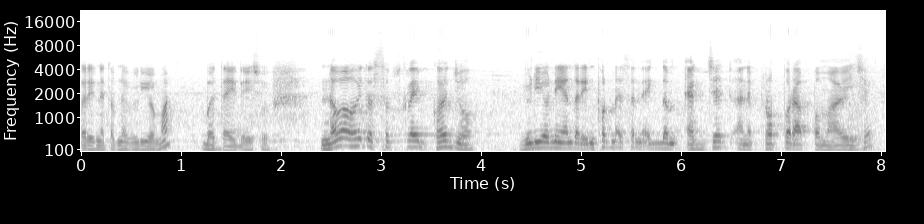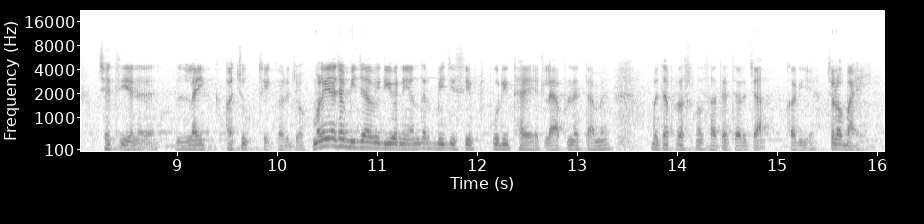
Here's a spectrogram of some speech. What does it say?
કરીને તમને વિડીયોમાં બતાવી દઈશું. નવા હોય તો સબસ્ક્રાઈબ કરજો. વિડીયોની અંદર ઇન્ફોર્મેશન એકદમ એક્ઝેક્ટ અને પ્રોપર આપવામાં આવી છે. જેથી એને લાઈક અચૂકથી કરજો. મળીએ છે બીજા વિડીયોની અંદર. બીજી શિફ્ટ પૂરી થાય એટલે આપણે તમે બધા પ્રશ્નો સાથે ચર્ચા કરીએ. ચલો, બાય.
